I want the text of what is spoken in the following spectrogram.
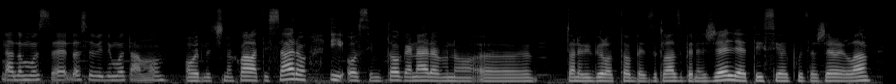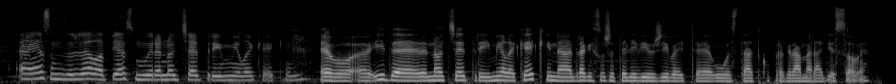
Nadamo se da se vidimo tamo. Odlično, hvala ti Saro. I osim toga, naravno, e, to ne bi bilo to bez glazbene želje. Ti si ovaj put zaželjela. E, ja sam zažela pjesmu Renault 4 Mile Kekin. Evo, e, ide Renault 4 i Mile Kekina. Dragi slušatelji, vi uživajte u ostatku programa Radio Sove.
